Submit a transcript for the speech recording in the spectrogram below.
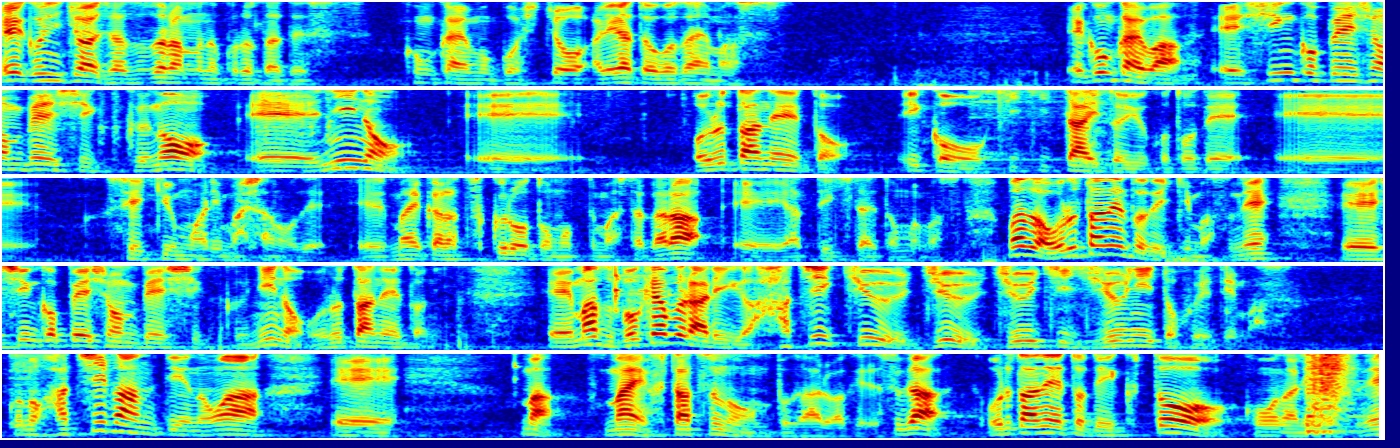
えーこんにちは。ジャズドラムの黒田です。今回もご視聴ありがとうございます。えー今回は、えーシンコペーションベーシックの、えー2の、えーオルタネート以降を聞きたいということで、えー請求もありましたので、えー前から作ろうと思ってましたから、えーやっていきたいと思います。まずはオルタネートでいきますね、えーシンコペーションベーシック2のオルタネートに、えーまずボキャブラリーが89101112と増えています。この8番っていうのは、えーまあ前2つの音符があるわけですがオルタネートでいくとこうなりますね。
